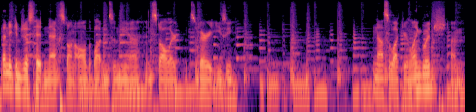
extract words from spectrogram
Then you can just hit Next on all the buttons in the uh, installer. It's very easy. Now select your language. I'm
